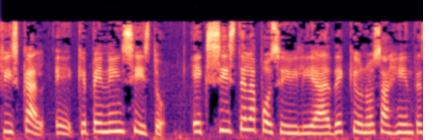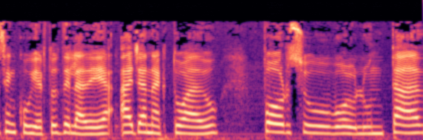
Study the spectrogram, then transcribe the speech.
Fiscal, eh, qué pena, insisto, ¿existe la posibilidad de que unos agentes encubiertos de la DEA hayan actuado por su voluntad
